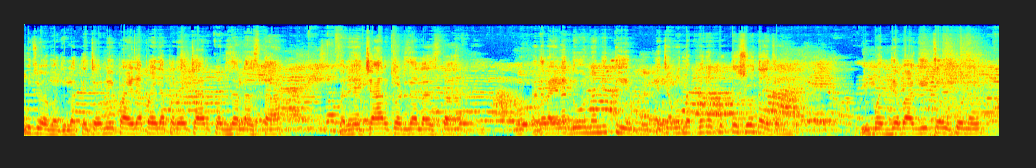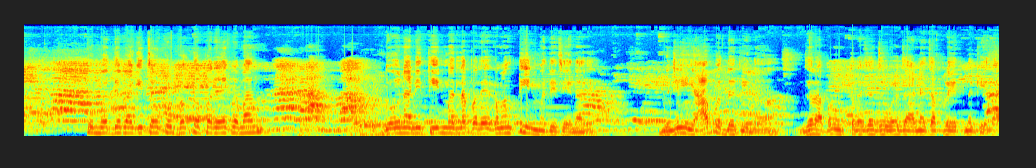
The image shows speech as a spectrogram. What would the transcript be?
उजव्या बाजूला. त्याच्यावरही पाहिल्या पाहिल्या पर्याय चार कट झाला असता. पर्याय चार कट झाला असता. आता राहिला दोन आणि तीन. त्याच्यामधला फरक फक्त शोधायचा. ही मध्यभागी चौकोन. आहे तो मध्यभागी चौकोन फक्त पर्याय क्रमांक दोन आणि तीनमधला पर्याय क्रमांक तीनमध्येच येणार आहे. म्हणजे या पद्धतीनं जर आपण उत्तराच्या जवळ जाण्याचा प्रयत्न केला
